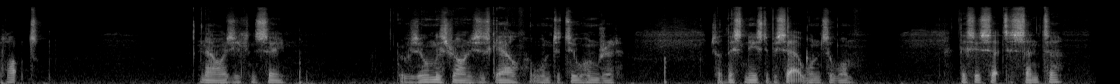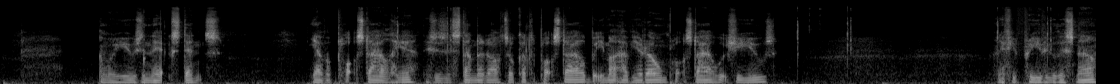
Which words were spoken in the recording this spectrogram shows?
plot. Now as you can see we zoom this drawing to scale at 1 to 200 so this needs to be set at 1 to 1 this is set to center and we're using the extents. You have a plot style here. This is a standard AutoCAD plot style but you might have your own plot style which you use if you preview this now,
